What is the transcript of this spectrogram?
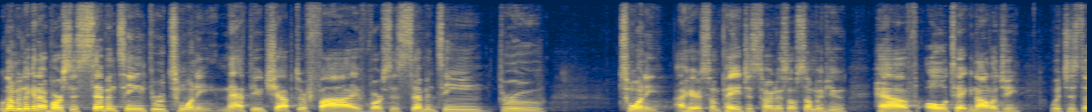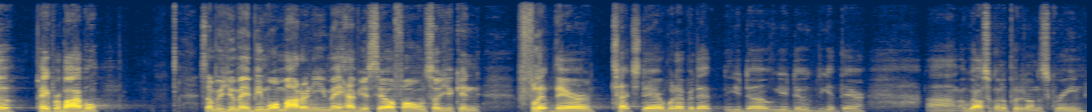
we're going to be looking at verses 17 through 20. Matthew chapter 5, verses 17 through 20. I hear some pages turning, so some of you have old technology, which is the paper Bible. Some of you may be more modern and you may have your cell phone, so you can flip there, touch there, whatever that you do, you do to get there. Um, we're also going to put it on the screen.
